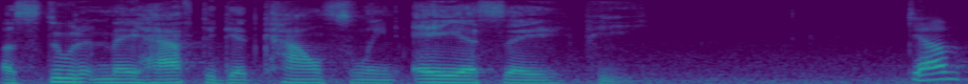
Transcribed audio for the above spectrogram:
a student may have to get counseling ASAP. Dump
